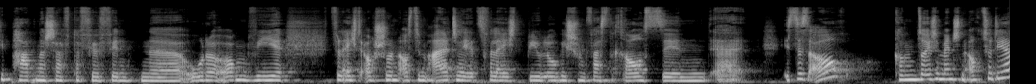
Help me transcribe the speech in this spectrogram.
die Partnerschaft dafür finden äh, oder irgendwie vielleicht auch schon aus dem Alter jetzt vielleicht biologisch schon fast raus sind. Äh, ist das auch? Kommen solche Menschen auch zu dir?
